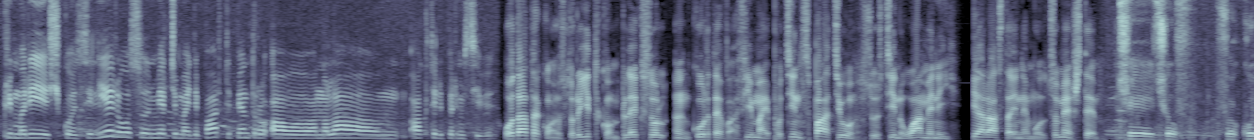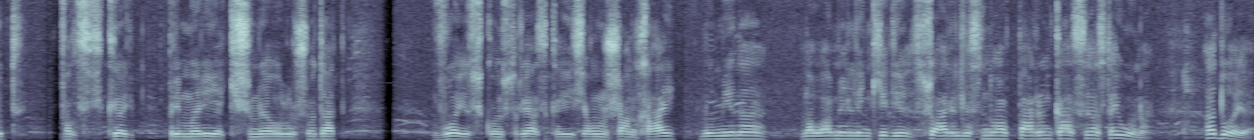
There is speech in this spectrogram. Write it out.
primărie și consiliere o să mergem mai departe pentru a anula actele permisive. Odată construit complexul, în curte va fi mai puțin spațiu, susțin oamenii, iar asta îi nemulțumește. Ce ce-au făcut falsificări primăria Chișinăului și odată voie să construiască aici un Shanghai, lumina la oameni le închide soarele să nu apară în casă, asta e una. A doua,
